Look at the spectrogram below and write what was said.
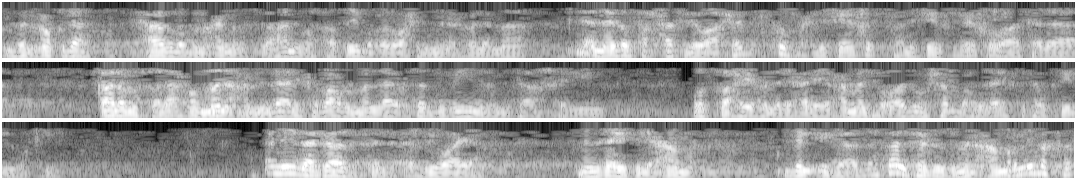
بن عقدة حافظ بن عامر الأصبهاني والخطيب وغير واحد من العلماء. لأن إذا صحت لواحد تصح لشيخه تصح لشيخ شيخه وهكذا. قال ابن الصلاح ومنع من ذلك بعض من لا يعتد به من المتأخرين. والصحيح الذي عليه العمل جوازه شبه ذلك في توكيل الوكيل. يعني إذا جازت الرواية من زيد لعمر بالإجازة فلتجوز من عمرو لبكر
